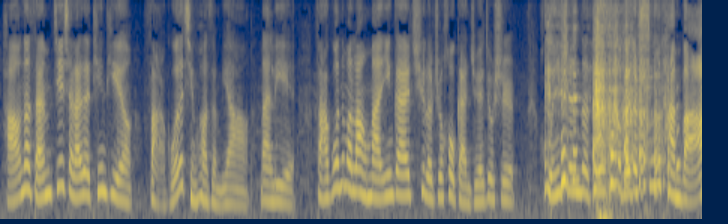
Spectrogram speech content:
好，那咱们接下来再听听法国的情况怎么样？曼丽，法国那么浪漫，应该去了之后感觉就是浑身的都特别的舒坦吧？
